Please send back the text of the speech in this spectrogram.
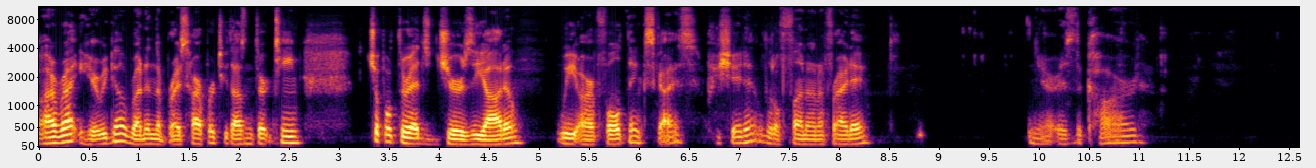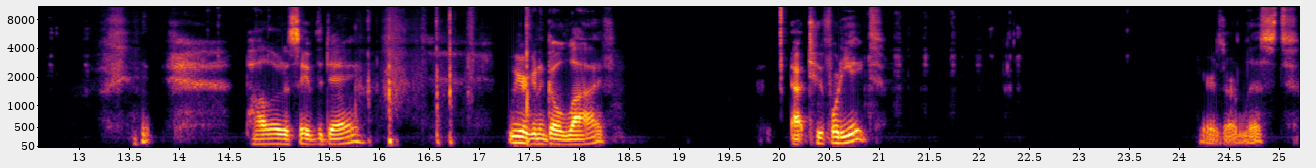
All right, here we go. Running the Bryce Harper 2013 Triple Threads Jersey Auto. We are full. Thanks, guys. Appreciate it. A little fun on a Friday. There is the card. Paulo to save the day. We are going to go live at 248. Here's our list.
